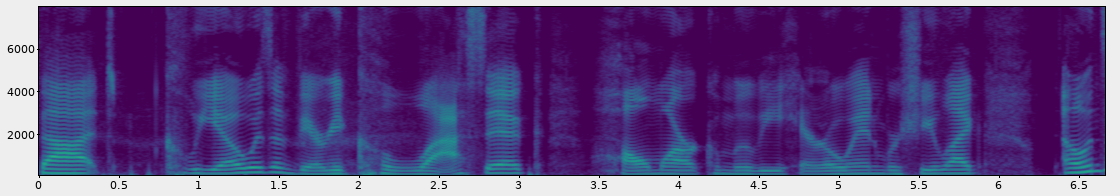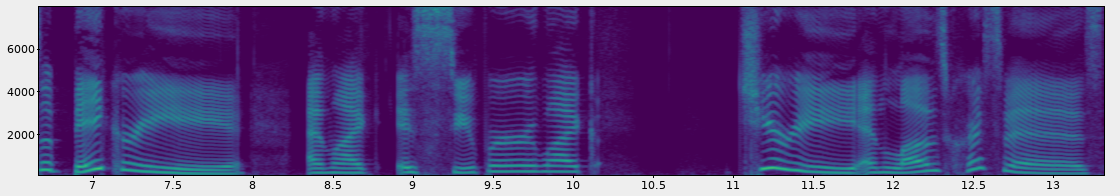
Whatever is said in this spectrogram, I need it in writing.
that Cleo is a very classic Hallmark movie heroine where she like owns a bakery and like is super like cheery and loves Christmas.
